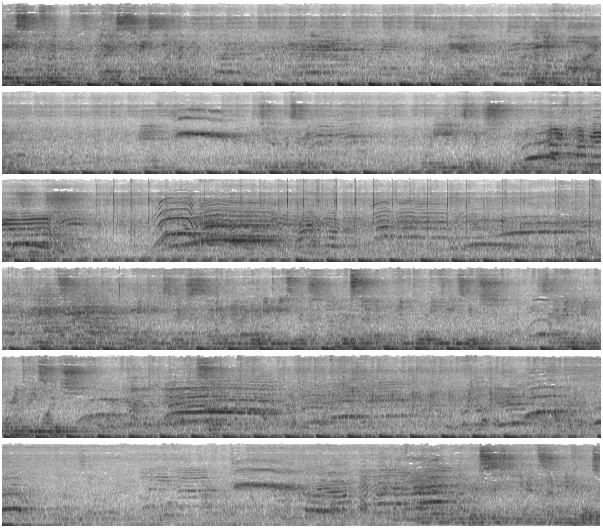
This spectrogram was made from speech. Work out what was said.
face the front, guys, face the. Again, 25. Sixty and 74.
